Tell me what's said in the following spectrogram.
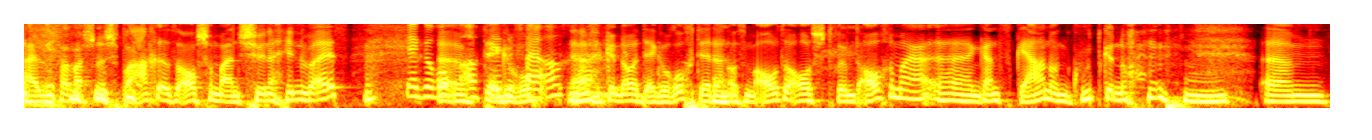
also verwaschene Sprache ist auch schon mal ein schöner Hinweis. Der Geruch äh, auf der jeden Geruch, Fall auch. Ja, genau, der Geruch, der dann aus dem Auto ausströmt, auch immer äh, ganz gern und gut genommen. Mhm. Ähm,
